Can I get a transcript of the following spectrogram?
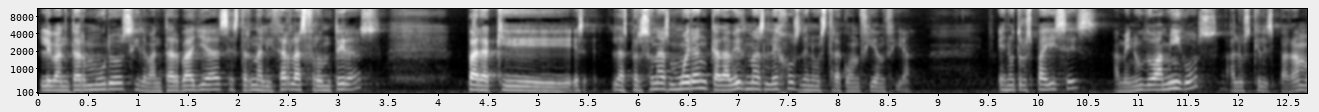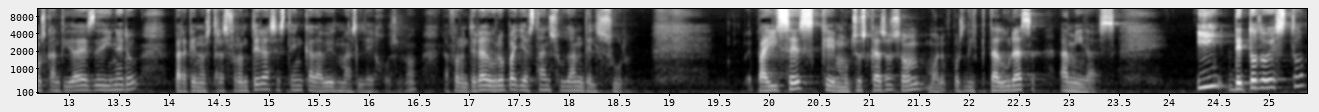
levantar muros y levantar vallas, externalizar las fronteras para que las personas mueran cada vez más lejos de nuestra conciencia en otros países, a menudo amigos, a los que les pagamos cantidades de dinero para que nuestras fronteras estén cada vez más lejos. La frontera de Europa ya está en Sudán del Sur. Países que en muchos casos son bueno, pues dictaduras amigas. Y de todo esto,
